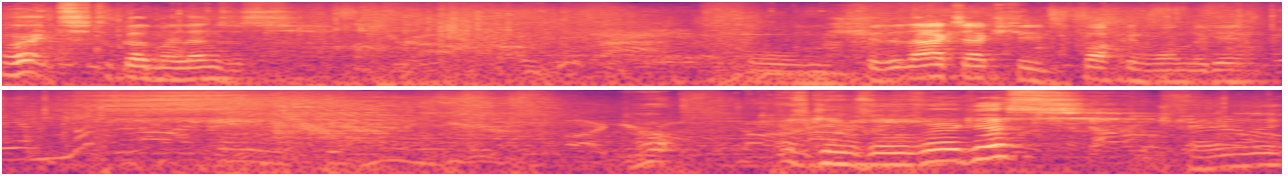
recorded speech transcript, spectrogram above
Alright, took out my lenses. Shit, this axe actually fucking won the game. This game's over, I guess. Finally.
